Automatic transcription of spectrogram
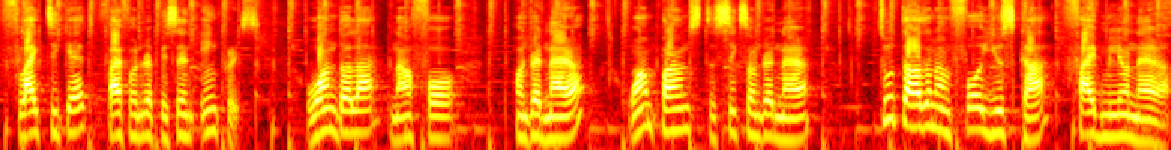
Flight ticket, 500% increase. $1 now 400 naira. 1 pounds to 600 naira. 2004 used car, 5 million naira.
